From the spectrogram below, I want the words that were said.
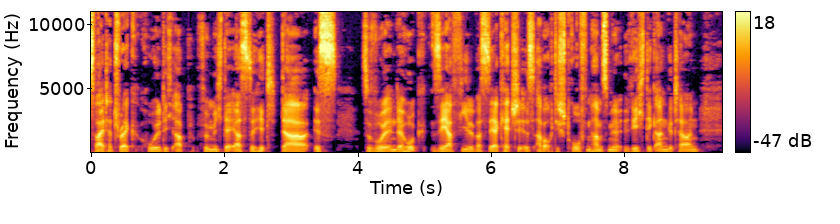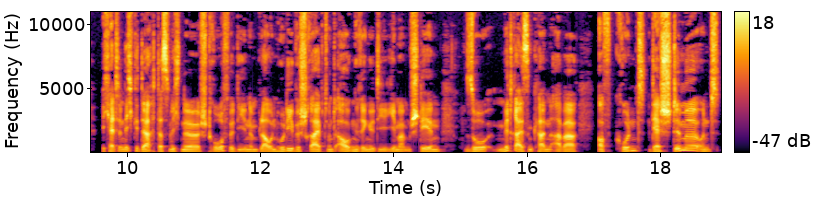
zweiter Track Hol dich ab, für mich der erste Hit. Da ist sowohl in der Hook sehr viel, was sehr catchy ist, aber auch die Strophen haben es mir richtig angetan. Ich hätte nicht gedacht, dass mich eine Strophe, die in einem blauen Hoodie beschreibt und Augenringe, die jemandem stehen, so mitreißen kann, aber aufgrund der Stimme und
